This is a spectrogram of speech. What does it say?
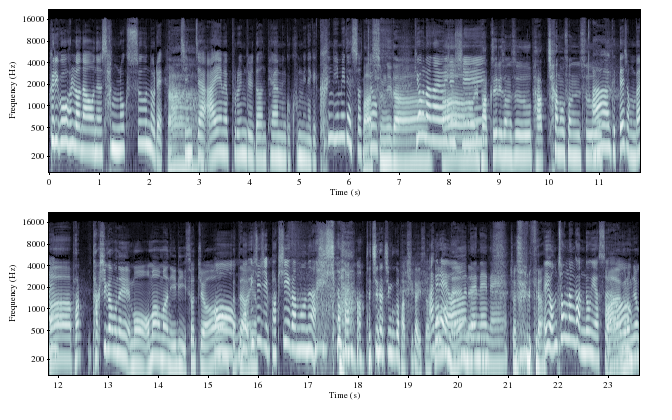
그리고 흘러나오는 상록수 노래. 아. 진짜 IMF로 힘들던 대한민국 국민에게 큰 힘이 됐었죠. 맞습니다. 기억나나요, 씨? 아, 우리 박세리 선수, 박찬호 선수. 아, 그때 정말. 아, 박, 박씨 가문에 뭐 어마어마한 일이 있었죠. 어, 그때 뭐, 아예 이준 씨, 박씨 가문은 아니시잖아요. 제 친한 친구가 박씨가 있어서. 아, 그래요? 네네. 네 네네. 좋습니다. 이 엄청난 감동이었어요. 아, 그럼요, 음.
